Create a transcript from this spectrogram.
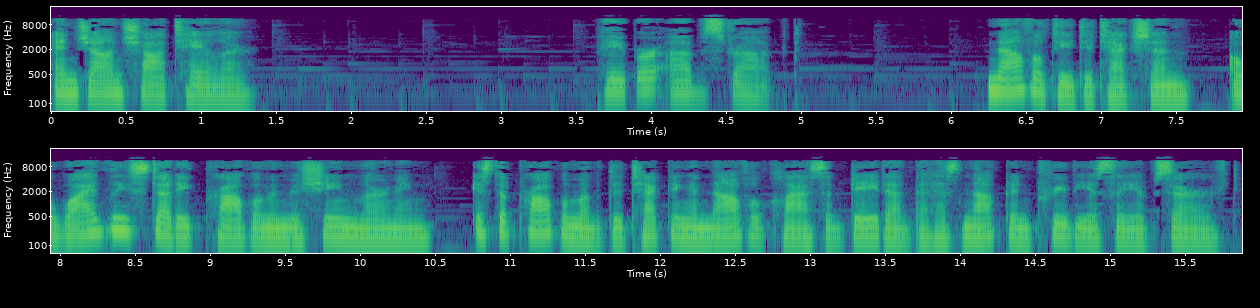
and John Shawe-Taylor. Paper Abstract Novelty detection, a widely studied problem in machine learning, is the problem of detecting a novel class of data that has not been previously observed.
